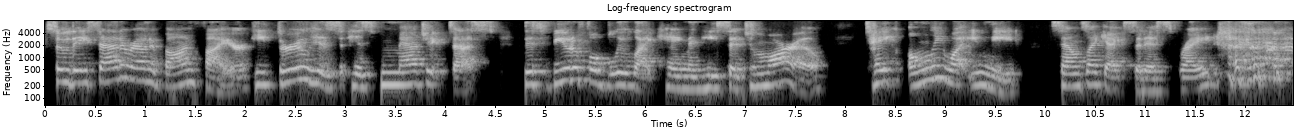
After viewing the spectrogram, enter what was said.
So they sat around a bonfire. He threw his, his magic dust. This beautiful blue light came and he said, Tomorrow, take only what you need. Sounds like Exodus, right?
